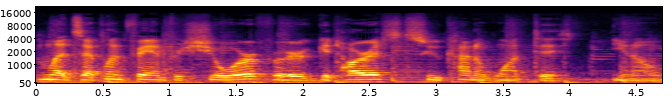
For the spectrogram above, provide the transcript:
Led Zeppelin fan for sure, for guitarists who kind of want to, you know,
